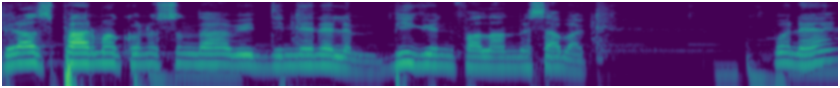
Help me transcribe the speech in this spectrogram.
Biraz perma konusunda bir dinlenelim. Bir gün falan mesela bak. Bu ne?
